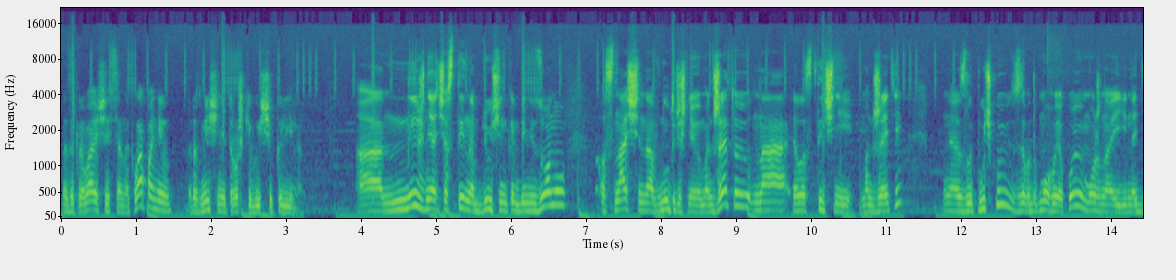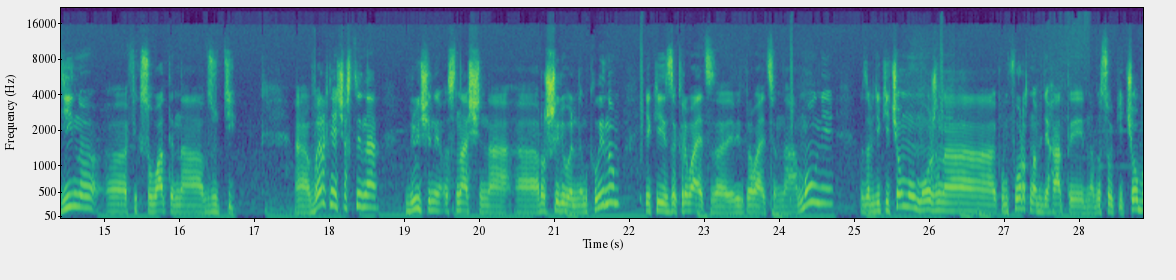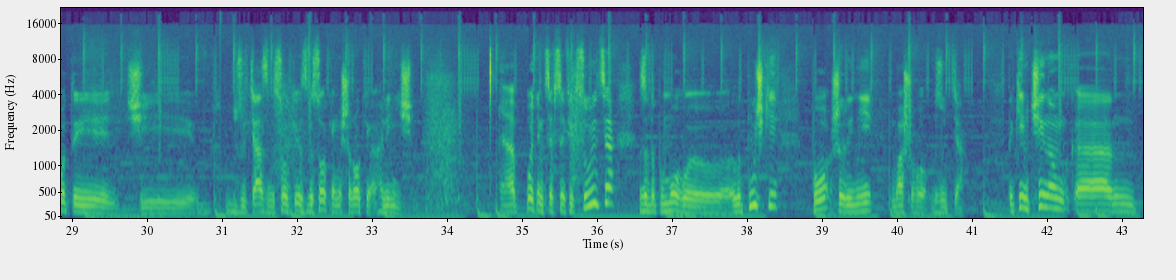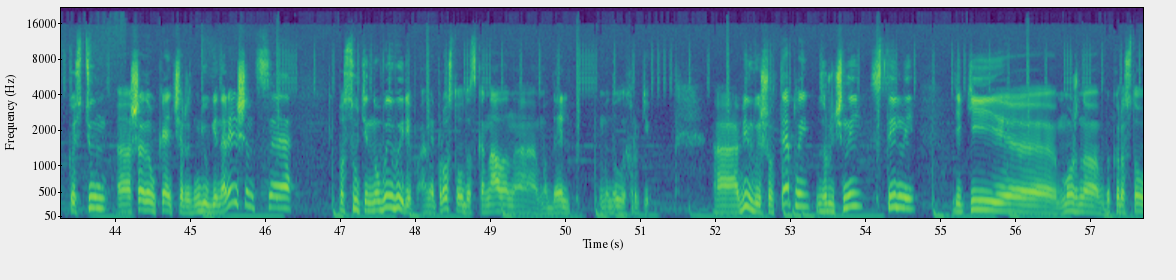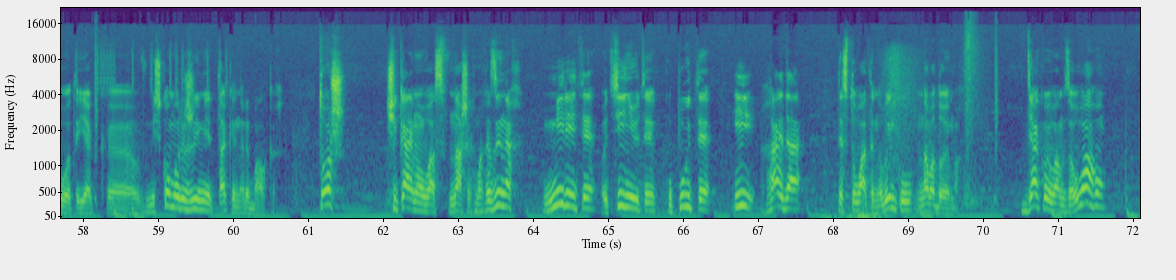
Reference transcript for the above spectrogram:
закриваючися на клапані, розміщені трошки вище коліна. А нижня частина брючин комбінезону оснащена внутрішньою манжетою на еластичній манжеті з липучкою, за допомогою якої можна її надійно е, фіксувати на взутті. Е, Верхня частина брючини оснащена е, розширювальним клином, який закривається і відкривається на молнії, завдяки чому можна комфортно вдягати на високі чоботи чи взуття з, високі, з високим і широким голініщем. Е, Потім це все фіксується за допомогою липучки по ширині вашого взуття. Таким чином, е, костюм е, Shadow Catcher New Generation це по суті новий виріб, а не просто удосконалена модель минулих років. Е, Він вийшов теплий, зручний, стильний, який можна використовувати як в міському режимі, так і на рибалках. Тож, чекаємо вас в наших магазинах. Міряйте, оцінюйте, купуйте і гайда тестувати новинку на водоймах. Дякую вам за увагу.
